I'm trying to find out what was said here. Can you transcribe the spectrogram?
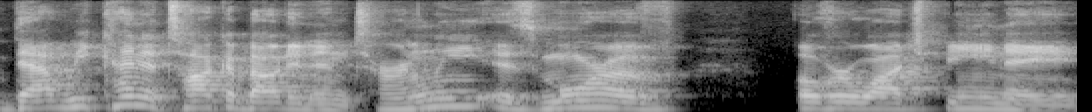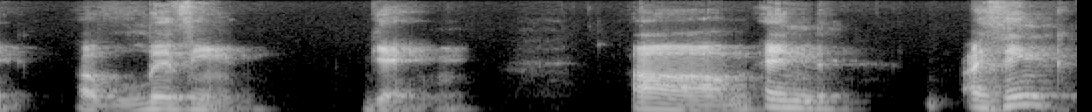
that we kind of talk about it internally is more of Overwatch being a a living game, um, and I think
